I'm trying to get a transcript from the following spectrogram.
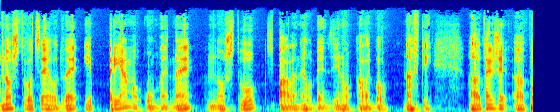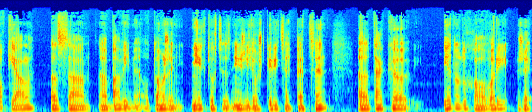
množstvo CO2 je priamo úmerné množstvu spáleného benzínu alebo nafty. Takže pokiaľ sa bavíme o tom, že niekto chce znižiť o 40%, tak jednoducho hovorí, že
